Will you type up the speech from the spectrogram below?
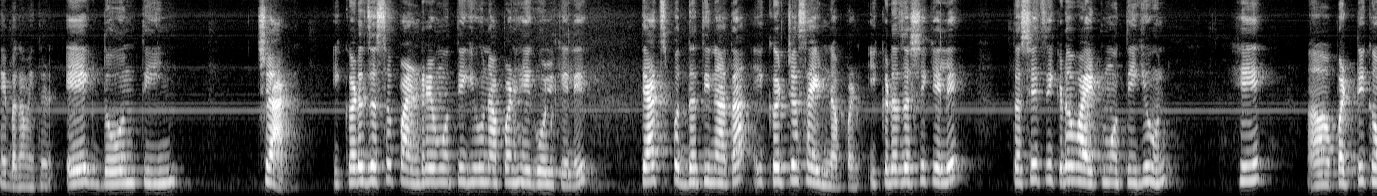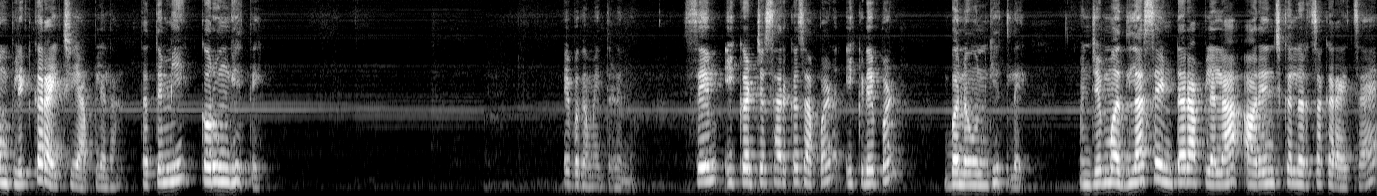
हे बघा मित्र एक दोन तीन चार. इकडं जसं पांढरे मोती घेऊन आपण हे गोल केले त्याच पद्धतीनं आता इकडच्या साईडनं पण इकडं जसे केले तसेच इकडं व्हाईट मोती घेऊन हे पट्टी कंप्लीट करायची आहे आपल्याला. तर ते मी करून घेते. हे बघा मैत्रिणींनो सेम इकडच्यासारखंच आपण इकडे पण बनवून घेतलं आहे म्हणजे मधला सेंटर आपल्याला ऑरेंज कलरचा करायचा आहे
